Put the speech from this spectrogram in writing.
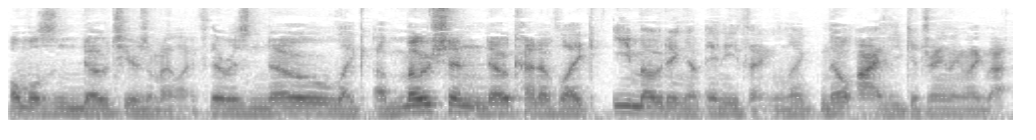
almost no tears in my life. There was no like emotion, no kind of like emoting of anything, like no eye leakage or anything like that.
